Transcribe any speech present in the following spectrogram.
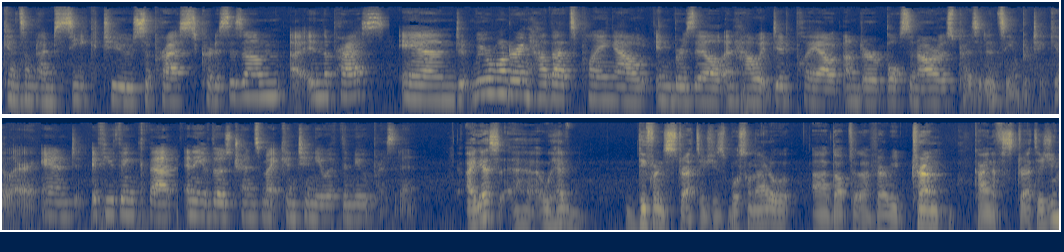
can sometimes seek to suppress criticism uh, in the press. And we were wondering how that's playing out in Brazil and how it did play out under Bolsonaro's presidency in particular. And if you think that any of those trends might continue with the new president. I guess uh, we have different strategies. Bolsonaro adopted a very Trump kind of strategy,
